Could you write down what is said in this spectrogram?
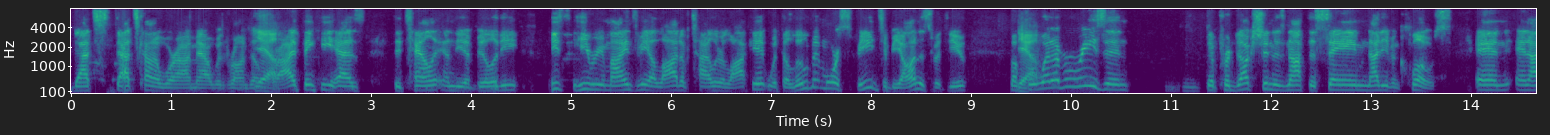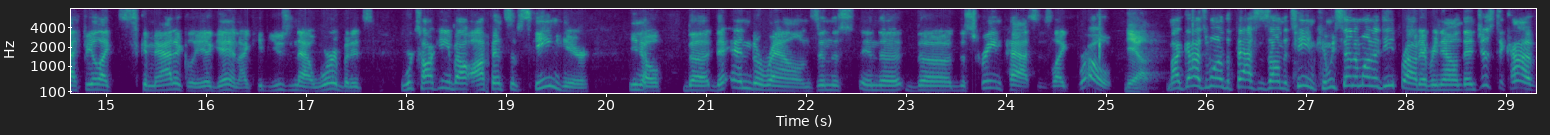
That's that's kind of where I'm at with Rondale Yeah. Moore. I think he has the talent and the ability. He's he reminds me a lot of Tyler Lockett with a little bit more speed, to be honest with you. But Yeah. for whatever reason, the production is not the same, not even close. And and I feel like schematically, again, I keep using that word, but it's we're talking about offensive scheme here. You know, the the end arounds and the in the the the screen passes. Like, bro, Yeah. my guy's one of the fastest on the team. Can we send him on a deep route every now and then just to kind of,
